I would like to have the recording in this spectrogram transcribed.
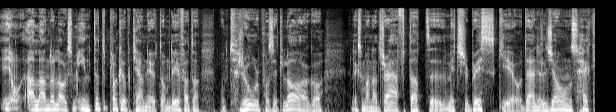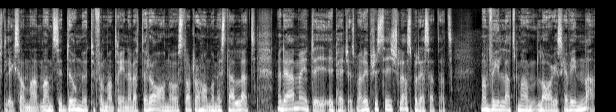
ja, alla andra lag som inte plockar upp Cam Newton, det är för att de, de tror på sitt lag och liksom man har draftat eh, Mitch Trubisky och Daniel Jones högt. Liksom. Man, man, ser dum ut ifall man tar in en veteran och startar honom istället. Men det är man ju inte i, i Patriots. Man är prestigelös på det sättet. Man vill att man, laget ska vinna.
